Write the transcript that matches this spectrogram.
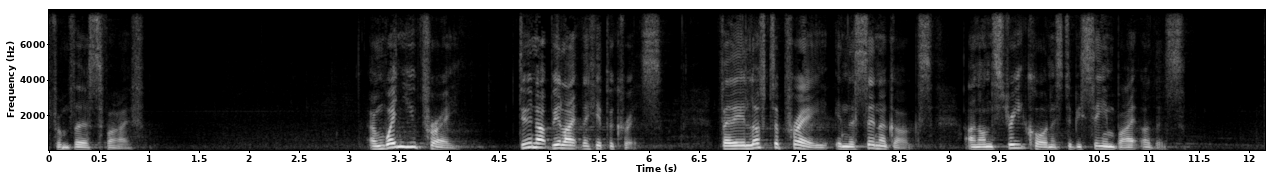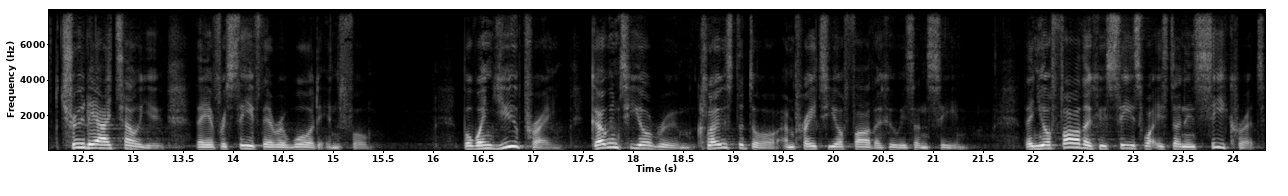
from verse 5. And when you pray, do not be like the hypocrites, for they love to pray in the synagogues and on street corners to be seen by others. Truly, I tell you, they have received their reward in full. But when you pray, go into your room, close the door, and pray to your Father who is unseen then your Father who sees what is done in secret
